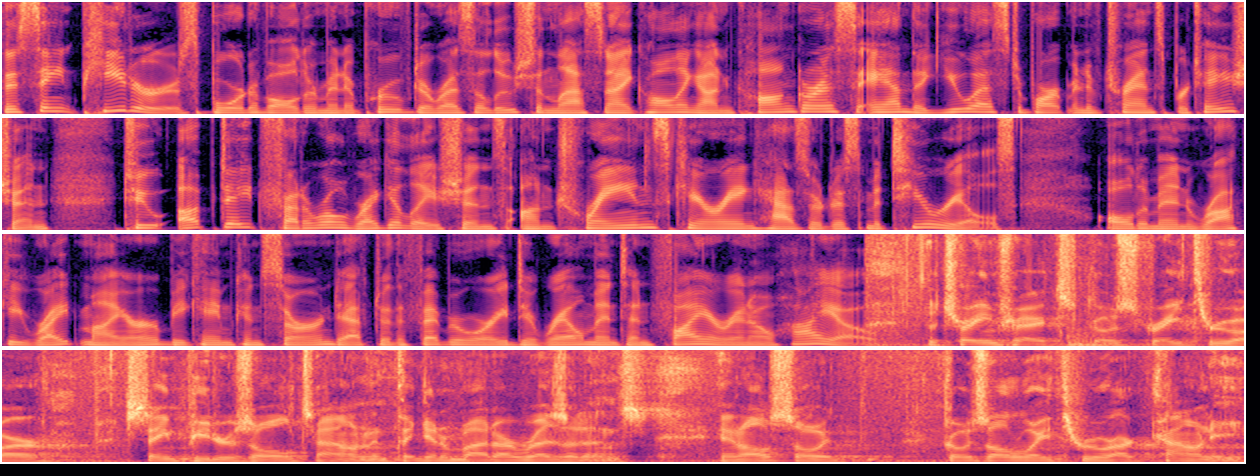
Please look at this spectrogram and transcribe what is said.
The St. Peters Board of Aldermen approved a resolution last night calling on Congress and the U.S. Department of Transportation to update federal regulations on trains carrying hazardous materials. Alderman Rocky Reitmeyer became concerned after the February derailment and fire in Ohio. The train tracks go straight through our St. Peters Old Town and thinking about our residents. And also, it goes all the way through our county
